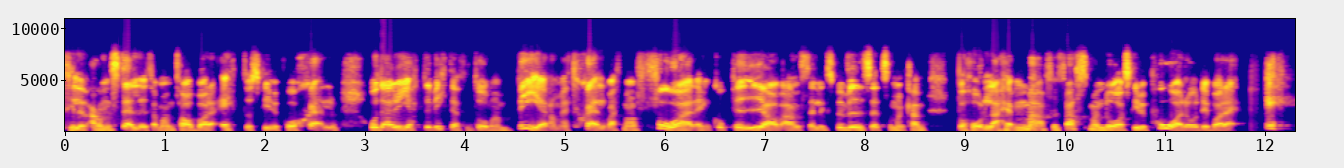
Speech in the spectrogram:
till en anställd utan man tar bara ett och skriver på själv. Och där är det jätteviktigt att då man ber om ett själv att man får en kopia av anställningsbeviset som man kan behålla hemma. För fast man då skriver på det och det är bara ett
